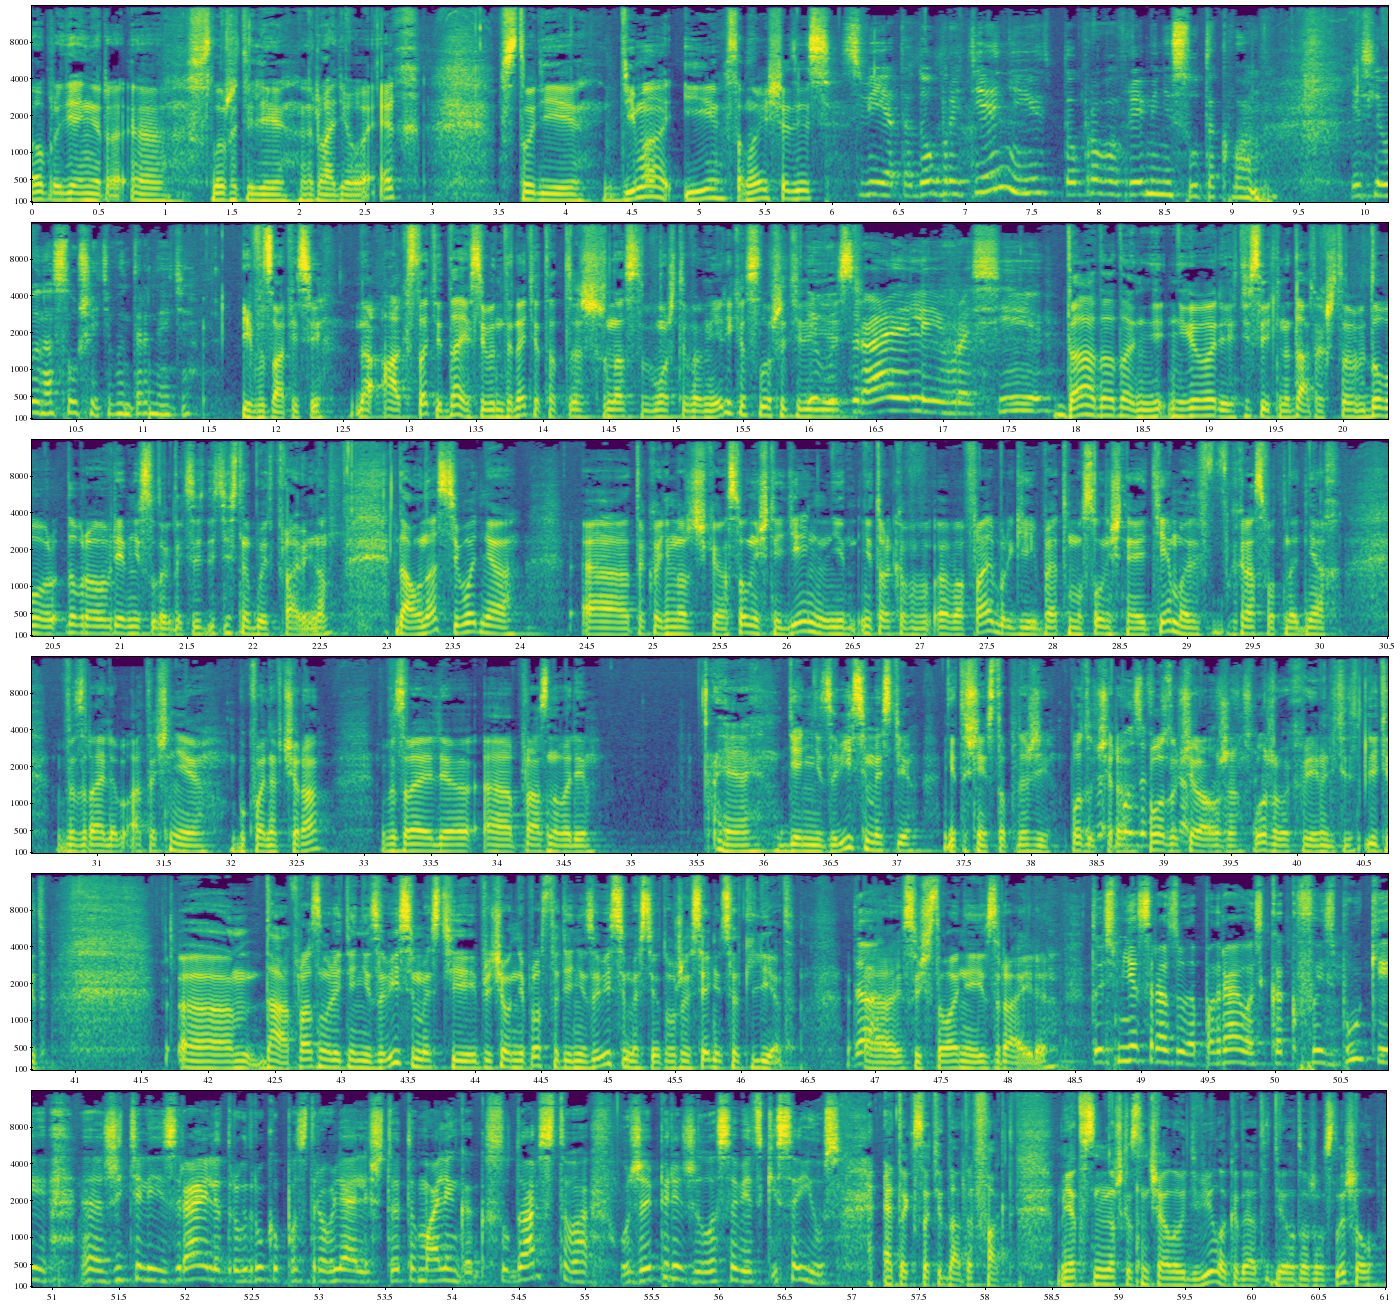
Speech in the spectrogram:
Добрый день, э, слушатели радио Эх. В студии Дима и со мной еще здесь... Света, добрый день и доброго времени суток вам, если вы нас слушаете в интернете. И в записи. Да, а, кстати, да, если в интернете, то тоже у нас, может, и в Америке слушатели и есть. в Израиле, и в России. Да, да, да, не, не говори, действительно, да, так что доброго, доброго времени суток, да, действительно будет правильно. Да, у нас сегодня э, такой немножечко солнечный день, не, не только в, во Фрайбурге, и поэтому солнечная тема, как раз вот на днях в Израиле, а точнее буквально вчера в Израиле э, праздновали э, День независимости. Не, точнее, стоп, подожди. Позавчера. Позавчера, Позавчера, уже. позавчера. Боже, как время летит. летит. Эм, да, праздновали День независимости, и причем не просто День независимости, это уже 70 лет Да. э, существования Израиля. То есть мне сразу понравилось, как в Фейсбуке э, жители Израиля друг друга поздравляли, что это маленькое государство уже пережило Советский Союз. Это, кстати, да, это факт. Меня это немножко сначала удивило, когда я это дело тоже услышал.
